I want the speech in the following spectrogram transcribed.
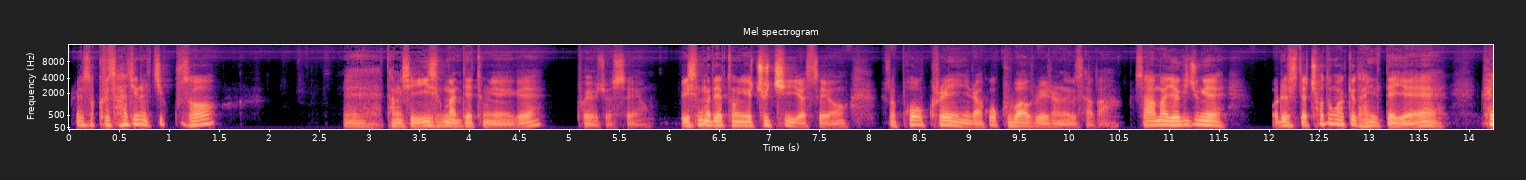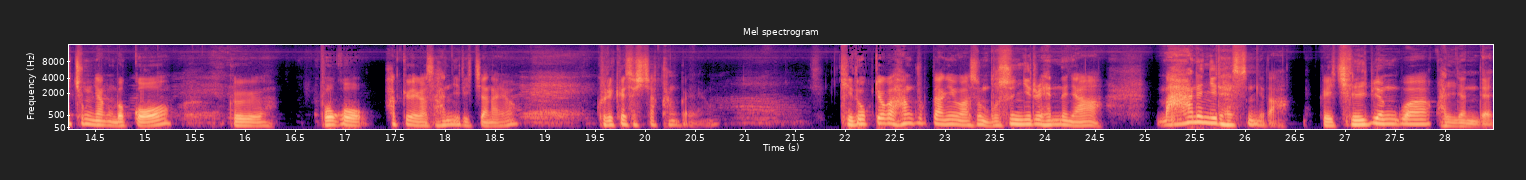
그래서 그 사진을 찍고서 예, 당시 이승만 대통령에게 보여줬어요. 이승만 대통령의 주치의였어요. 그래서 폴 크레인이라고 구바울이라는 의사가. 그래서 아마 여기 중에 어렸을 때 초등학교 다닐 때에 회충약 먹고 그 보고 학교에 가서 한 일 있잖아요. 그렇게 해서 시작한 거예요. 기독교가 한국 땅에 와서 무슨 일을 했느냐? 많은 일을 했습니다. 그 질병과 관련된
